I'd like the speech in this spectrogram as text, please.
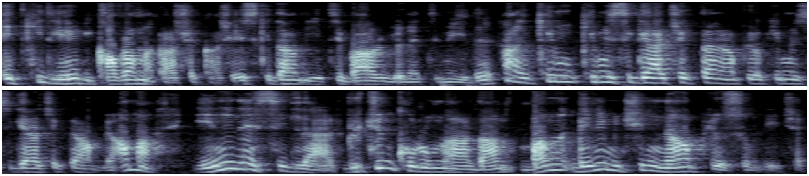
etki diye bir kavramla karşı karşıya. Eskiden itibar yönetimiydi. Hani kim kimisi gerçekten yapıyor, kimisi gerçekten yapmıyor. Ama yeni nesiller bütün kurumlardan bana, benim için ne yapıyorsun diyecek.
